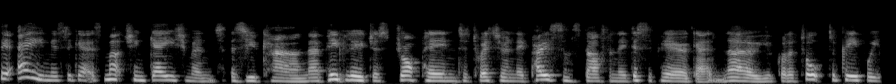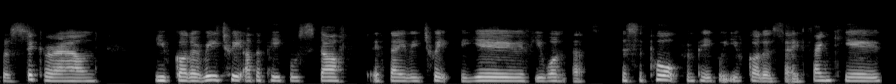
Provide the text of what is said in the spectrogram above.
The aim is to get as much engagement as you can. Now, people who just drop into Twitter and they post some stuff and they disappear again. No, you've got to talk to people, you've got to stick around, you've got to retweet other people's stuff if they retweet for you. If you want that, the support from people, you've got to say thank you.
